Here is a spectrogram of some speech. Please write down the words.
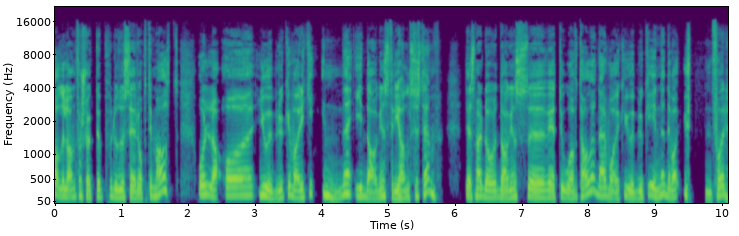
alle land forsøkte å produsere optimalt, og, la, og jordbruket var ikke inne i dagens frihandelssystem. Det som er dagens eh, WTO-avtale, der var ikke jordbruket inne, det var utenfor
